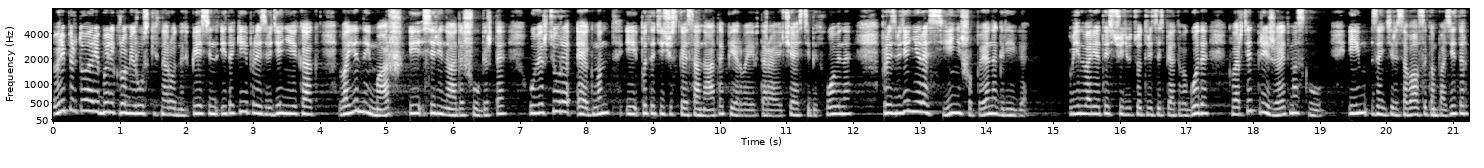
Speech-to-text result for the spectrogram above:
В репертуаре были кроме русских народных песен и такие произведения, как «Военный марш» и «Серенада» Шуберта, «Увертюра Эгмонт» и «Патетическая соната» первая и вторая части Бетховена, произведения Россини, Шопена, Грига. В январе 1935 года квартет приезжает в Москву. Им заинтересовался композитор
